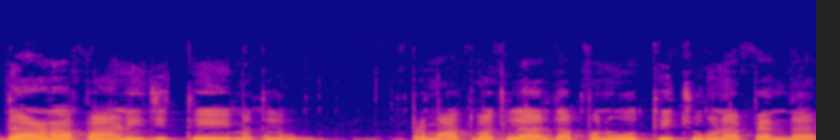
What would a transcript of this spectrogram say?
ਦਾਣਾ ਪਾਣੀ ਜਿੱਥੇ ਮਤਲਬ ਪ੍ਰਮਾਤਮਾ ਖਿਲਾਰਦਾ, ਆਪਾਂ ਨੂੰ ਉੱਥੇ ਚੁਗਣਾ ਪੈਂਦਾ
